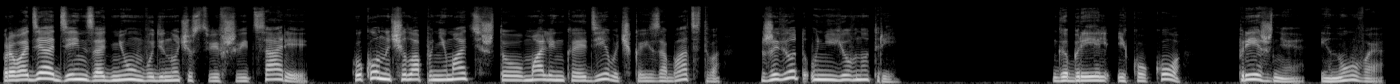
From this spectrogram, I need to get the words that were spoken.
Проводя день за днем в одиночестве в Швейцарии, Коко начала понимать, что маленькая девочка из аббатства живет у нее внутри. Габриэль и Коко, прежняя и новая,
